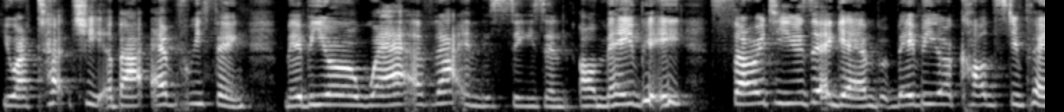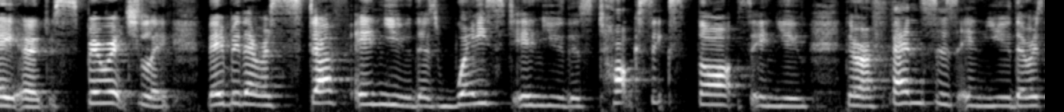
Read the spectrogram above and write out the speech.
You are touchy about everything. Maybe you're aware of that in this season. Or maybe, sorry to use it again, but maybe you're constipated spiritually. Maybe there is stuff in you. There's waste in you. There's toxic thoughts in you. There are offenses in you. There is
